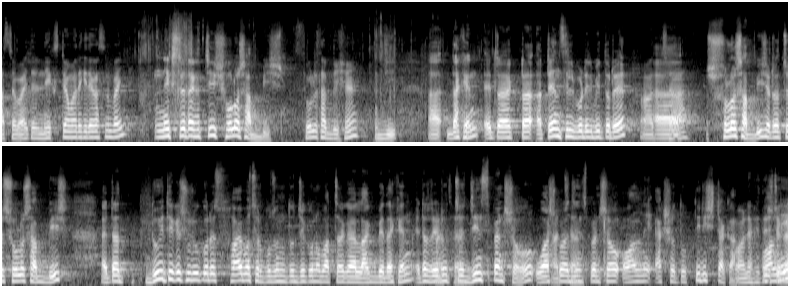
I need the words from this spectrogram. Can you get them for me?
আচ্ছা ভাই তাহলে নেক্সট আমাদের কি দেখাচ্ছেন ভাই? নেক্সটে দেখাচ্ছি ষোলো ছাব্বিশ। ষোলো ছাব্বিশ হ্যাঁ? জি। দেখেন এটা একটা টেন্সিল বডির ভিতরে আচ্ছা। ষোলো ছাব্বিশ এটা হচ্ছে ষোলো ছাব্বিশ। এটা দুই থেকে শুরু করে ছয় বছর পর্যন্ত যে কোনো বাচ্চার গায়ে লাগবে দেখেন এটা রেট হচ্ছে জিন্স প্যান্ট সহ ওয়াশ করা জিন্স প্যান্ট সহ অনলি একশত তিরিশ টাকা। অনলি 130 টাকা?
